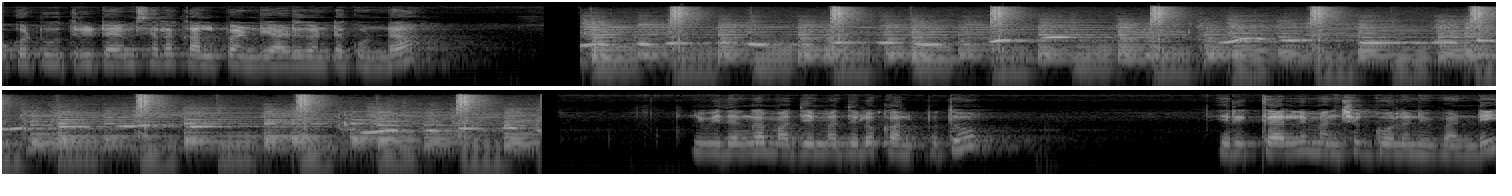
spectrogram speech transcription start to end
ఒక టూ త్రీ టైమ్స్ అలా కలపండి అడగంటకుండా. ఈ విధంగా మధ్య మధ్యలో కలుపుతూ ఇరిక్కల్ని మంచిగా గోలనివ్వండి.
